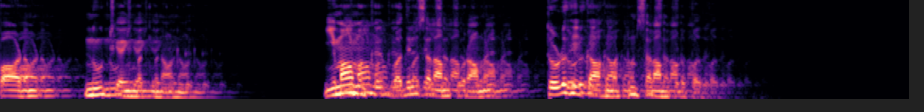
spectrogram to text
பாடம் நூற்றி ஐம்பத்தி நான்கு. இமாமுக்கு பதில் சலாம் கூறாமல் தொழுகைக்காக மட்டும் சலாம் கொடுப்பது.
